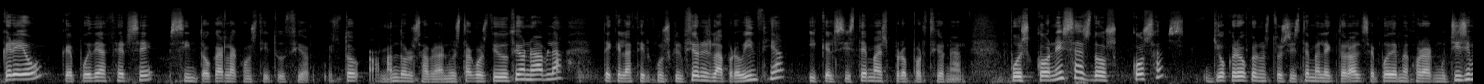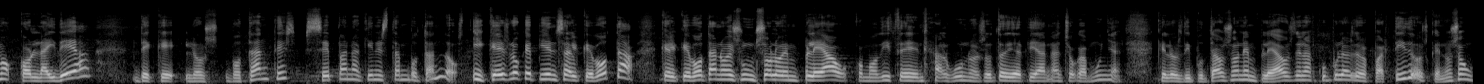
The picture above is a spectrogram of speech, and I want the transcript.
creo que puede hacerse sin tocar la Constitución. Esto Armando lo sabrá. Nuestra Constitución habla de que la circunscripción es la provincia y que el sistema es proporcional. Pues con esas dos cosas, yo creo que nuestro sistema electoral se puede mejorar muchísimo con la idea de que los votantes sepan a quién están votando y qué es lo que piensa el que vota, que el que vota no es un solo empleado, como dicen algunos, otro día decía Nacho Camuñas, que los diputados son empleados de las cúpulas de los partidos, que no son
